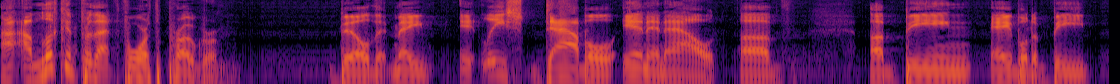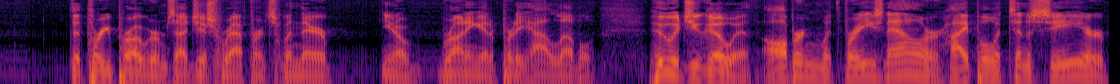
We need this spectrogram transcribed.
I, I'm looking for that fourth program, Bill, that may at least dabble in and out of of being able to beat the three programs I just referenced when they're you know running at a pretty high level. Who would you go with? Auburn with Freeze now, or Heupel with Tennessee, or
